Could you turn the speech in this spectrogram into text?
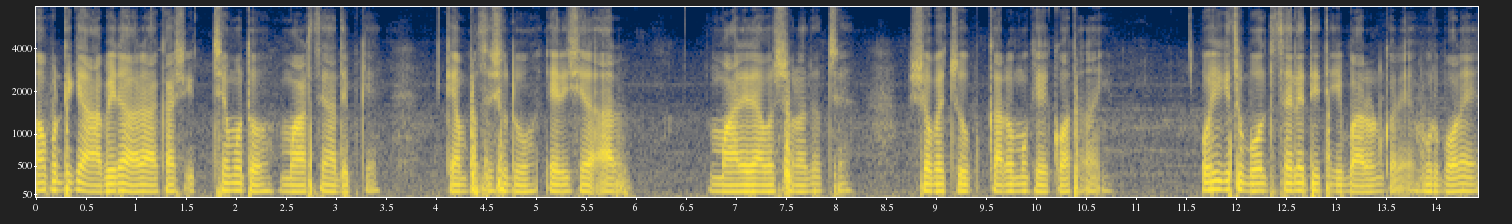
অপরদিকে আবিরা আর আকাশ ইচ্ছে মতো মারছে আদিবকে ক্যাম্পাসে শুধু এরিসের আর মারের আওয়াজ শোনা যাচ্ছে। সবাই চুপ, কারও মুখে কথা নাই। ওই কিছু বলতে চাইলে তিথি বারণ করে, হুর বলে,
